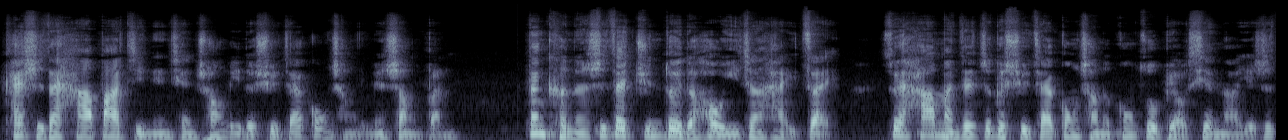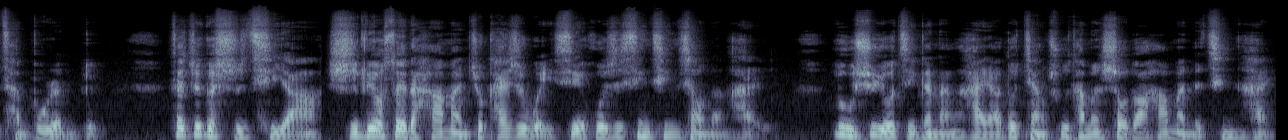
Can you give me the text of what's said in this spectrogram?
开始在哈爸几年前创立的雪茄工厂里面上班。但可能是在军队的后遗症还在，所以哈满在这个雪茄工厂的工作表现呢，也是惨不忍睹。在这个时期啊，十六岁的哈满就开始猥亵或是性侵小男孩了。陆续有几个男孩啊，都讲出他们受到哈满的侵害。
